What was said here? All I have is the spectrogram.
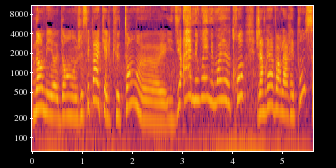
Non, mais euh, dans, je sais pas, quelques temps, euh, il dit Ah, mais ouais, mais moi, euh, trop, j'aimerais avoir la réponse.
